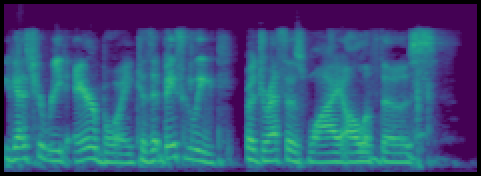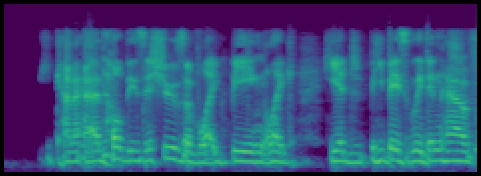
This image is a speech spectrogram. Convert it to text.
you guys should read Airboy because it basically addresses why all of those he kind of had all these issues of like being like he had he basically didn't have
